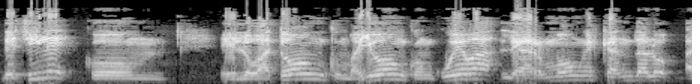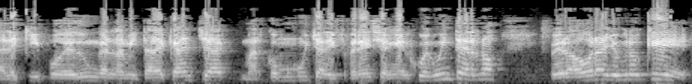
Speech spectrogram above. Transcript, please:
de Chile con eh, Lobatón, con Bayón, con Cueva, le armó un escándalo al equipo de Dunga en la mitad de cancha, marcó mucha diferencia en el juego interno, pero ahora yo creo que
